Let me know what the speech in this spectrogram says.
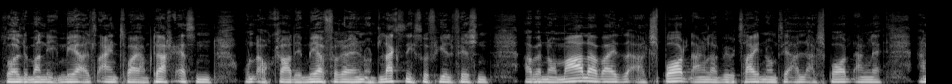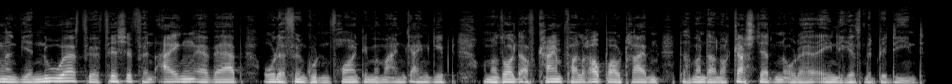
sollte man nicht mehr als ein, zwei am Tag essen und auch gerade Meerforellen und Lachs nicht so viel fischen. Aber normalerweise als Sportangler, wir bezeichnen uns ja alle als Sportangler, angeln wir nur für Fische für einen Eigenerwerb oder für einen guten Freund, den man mal einen gibt. Und man sollte auf keinen Fall Raubbau treiben, dass man da noch Gaststätten oder ähnliches mit bedient.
